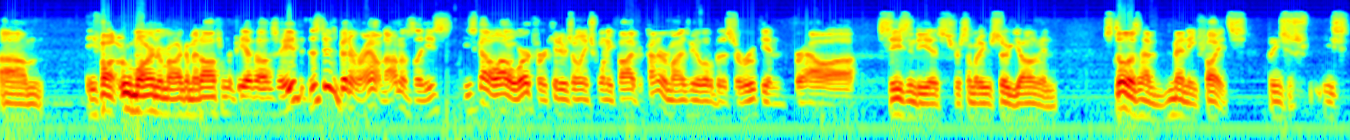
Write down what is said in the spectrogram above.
Um, he fought Umar Nurmagomedov from the PFL. So he, this dude's been around. Honestly, he's he's got a lot of work for a kid who's only 25. It kind of reminds me a little bit of Tsarukyan for how uh, seasoned he is for somebody who's so young and still doesn't have many fights. But he's just he's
